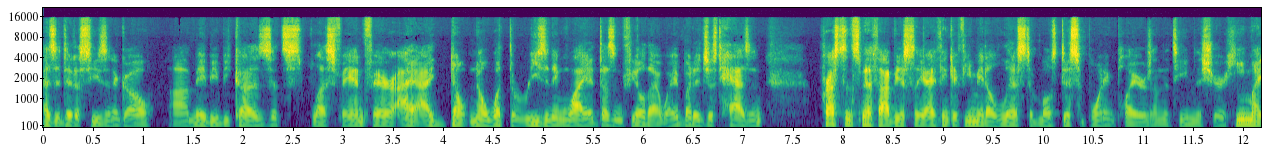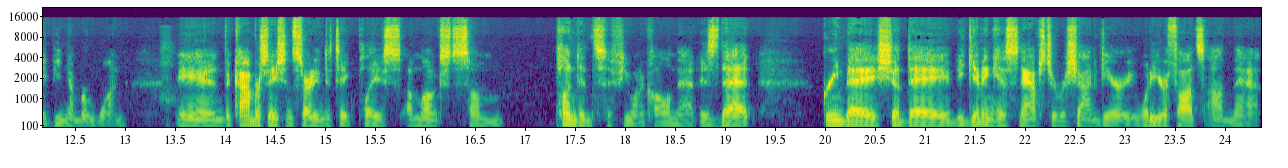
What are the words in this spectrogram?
as it did a season ago. Uh, maybe because it's less fanfare. I, I don't know what the reasoning why it doesn't feel that way, but it just hasn't. Preston Smith, obviously, I think if you made a list of most disappointing players on the team this year, he might be number one. And the conversation starting to take place amongst some pundits, if you want to call them that, is that Green Bay, should they be giving his snaps to Rashan Gary? What are your thoughts on that?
